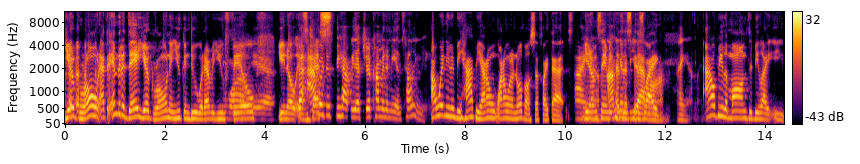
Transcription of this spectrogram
you're grown. At the end of the day, you're grown, and you can do whatever you, feel. yeah. You know, But is I would just be happy that you're coming to me and telling me. I wouldn't even be happy. I don't. I don't want to know about stuff like that. I you know what I'm saying? I'm Because gonna it's, be it's that like mom. I am. I'll be the mom to be like, "E-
